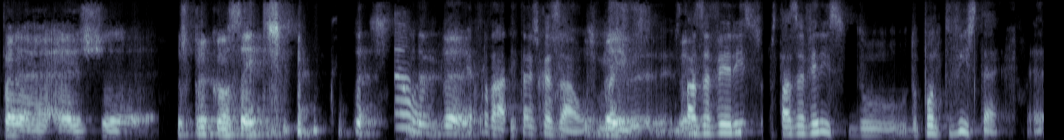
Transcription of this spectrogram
para as, uh, os preconceitos. Não, é verdade, e tens razão. Mas eh, estás a ver isso, estás a ver isso do, do ponto de vista uh,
